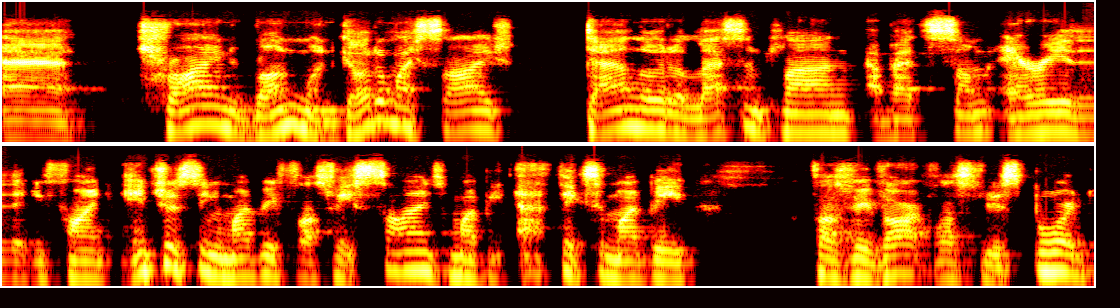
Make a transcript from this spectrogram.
uh, try and run one. Go to my site, download a lesson plan about some area that you find interesting. It might be philosophy of science, it might be ethics, it might be philosophy of art, philosophy of sport.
